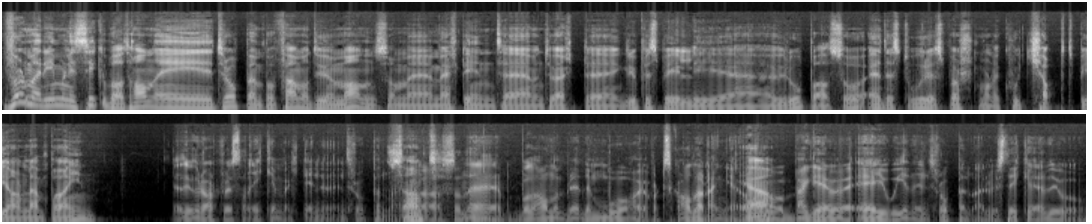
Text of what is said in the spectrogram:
Jeg føler meg rimelig sikker på at han er i troppen på 25 mann som er meldt inn til eventuelt eh, gruppespill i eh, Europa. Så er det store spørsmålet hvor kjapt blir han lempa inn? Det er jo rart hvis han ikke er meldt inn i den troppen. Der. Altså det, både han og Brede Moe har jo vært skada lenge, ja. og begge er jo i den troppen der. Hvis det ikke er det jo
